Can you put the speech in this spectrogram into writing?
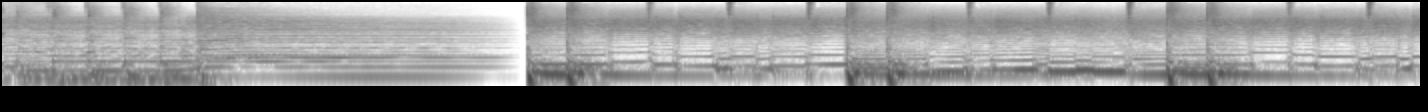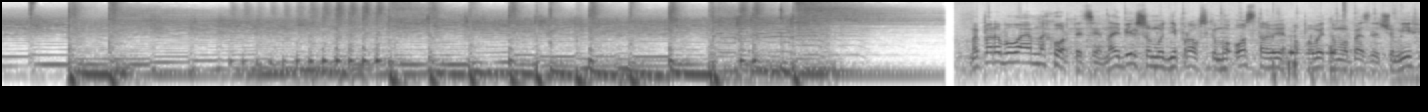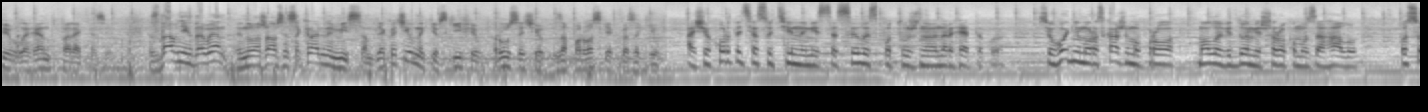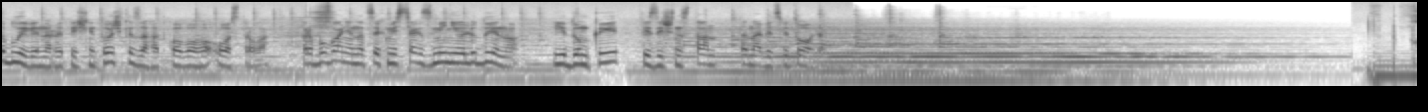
Перебуваємо на Хортиці, найбільшому Дніпровському острові, оповитому безлічу міфів, легенд, переказів. З давніх давен він вважався сакральним місцем для кочівників, скіфів, русичів, запорозьких козаків. А ще Хортиця суцільне місце сили з потужною енергетикою. Сьогодні ми розкажемо про маловідомі широкому загалу особливі енергетичні точки загадкового острова. Перебування на цих місцях змінює людину, її думки, фізичний стан та навіть світогляд.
